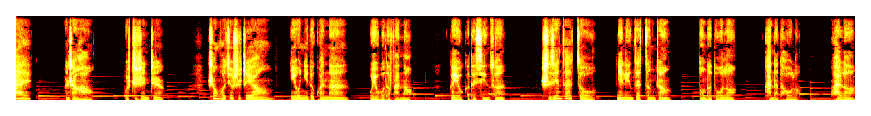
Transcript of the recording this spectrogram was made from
嗨，晚上好，我是真真。生活就是这样，你有你的困难，我有我的烦恼，各有各的心酸。时间在走，年龄在增长，懂得多了，看得透了，快乐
